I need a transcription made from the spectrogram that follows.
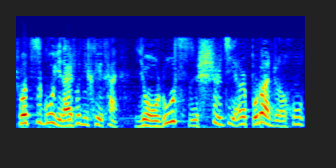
说自古以来，说你可以看，有如此世纪而不乱者乎？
